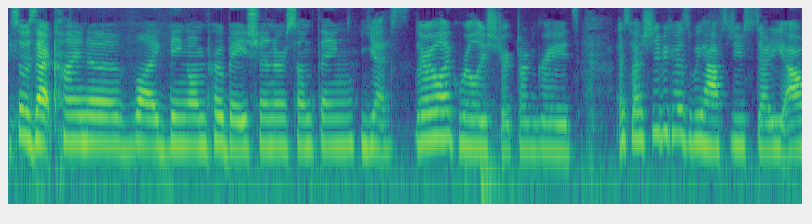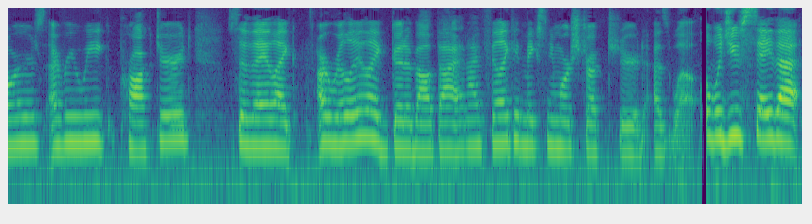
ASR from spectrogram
So is that kind of like being on probation or something? Yes, they're like really strict on grades, especially because we have to do study hours every week, proctored. So they like are really like good about that, and I feel like it makes me more structured as well. Would you say that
